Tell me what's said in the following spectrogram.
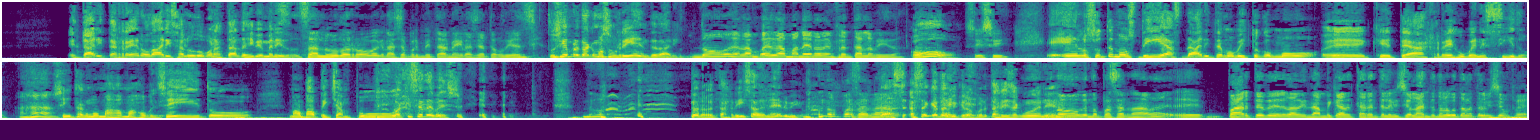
Es Dari Terrero. Dari, saludos, buenas tardes y bienvenido. Saludos, Robert. Gracias por invitarme. Gracias a tu audiencia. Tú siempre estás como sonriente, Dari. No, es la, es la manera de enfrentar la vida. Oh. Sí, sí. Eh, En los últimos días, Dari, te hemos visto como eh, que te has rejuvenecido. Ajá. Sí, está como más, más jovencito, más papi champú. ¿A qué se debe eso? no. Pero esta risa de nervio. No pasa nada. Acércate al micrófono, esta risa como de nervio. No, que no pasa nada. Eh, parte de la dinámica de estar en televisión. La gente no le gusta la televisión fea.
